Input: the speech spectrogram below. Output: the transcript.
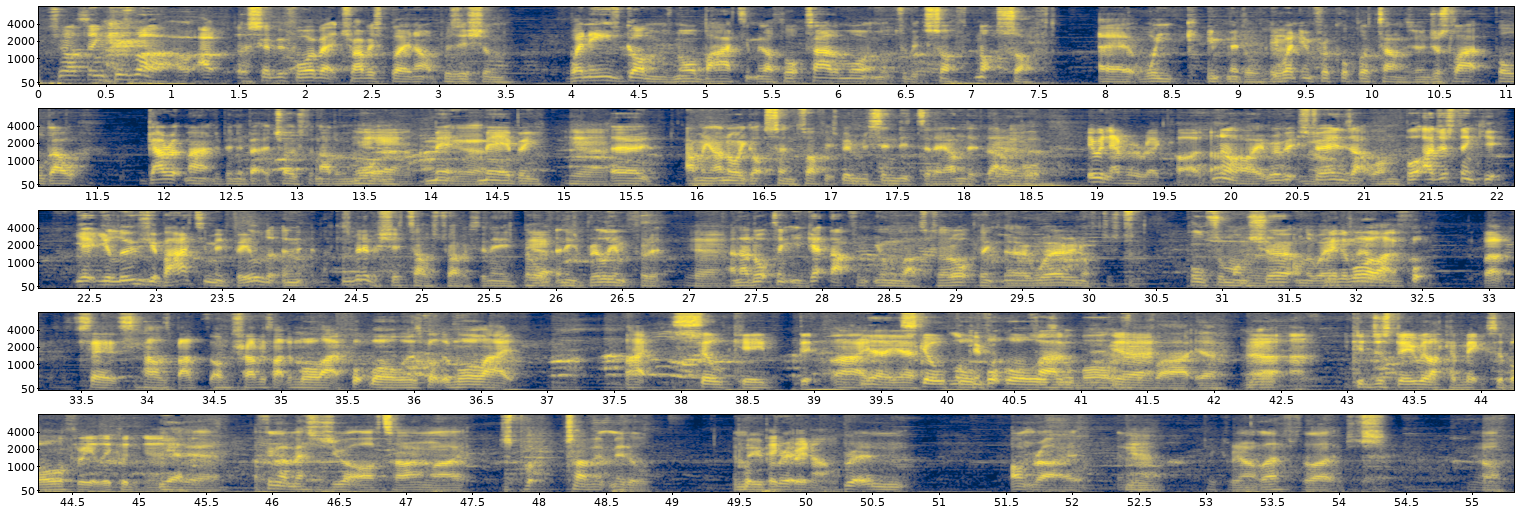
So I think as well, I, I, I said before about Travis playing out of position. When he's gone, there's no biting me. I thought Tyler Morton looked a bit soft, not soft, uh, weak in middle. He went in for a couple of times and just like pulled out. Garrett might have been a better choice than Adam Morton. Yeah. May, Yeah. Maybe. Yeah. Uh, I mean, I know he got sent off. It's been rescinded today, hasn't it? That, but it was never a red card. that. no, it was a bit strange that one. But I just think it, you, you lose your bite in midfield, and like, he's a bit of a shithouse, Travis, and he's Yeah. and he's brilliant for it. Yeah. And I don't think you get that from young lads because I don't think they're aware enough just to pull someone's mm. shirt on the way. I mean, they're more like and- foot. But say it sounds bad on Travis, like they're more like footballers, but they're more like like silky, like yeah, yeah, skillful Looking for footballers. final and, ball and yeah, stuff like that. Yeah. yeah, and you could just do with like a mix of both, really, couldn't you? Yeah. Yeah, I think I messaged you at half time, like, just put Travis middle and move Pickering Brittain on. Brittain on right and Yeah. Pickering on left, like, just, you know,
